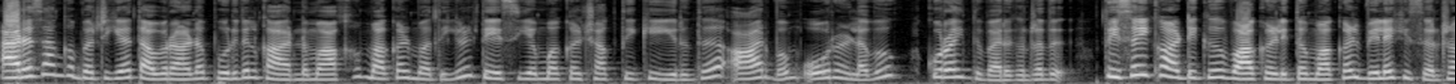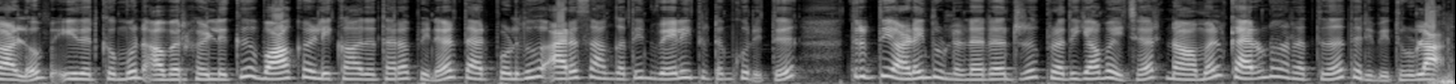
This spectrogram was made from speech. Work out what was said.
அரசாங்கம் பற்றிய தவறான புரிதல் காரணமாக மக்கள் மத்தியில் தேசிய மக்கள் சக்திக்கு இருந்த ஆர்வம் ஓரளவு குறைந்து வருகின்றது. திசை காட்டிக்கு வாக்களித்த மக்கள் விலகி சென்றாலும் இதற்கு முன் அவர்களுக்கு வாக்களிக்காத தரப்பினர் தற்பொழுது அரசாங்கத்தின் வேலைத்திட்டம் குறித்து திருப்தி அடைந்துள்ளனர் என்று பிரதி அமைச்சர் நாமல் கருணாரத்ன தெரிவித்துள்ளார்.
